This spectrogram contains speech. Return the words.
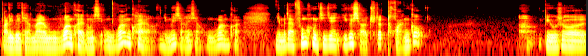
巴黎贝甜卖了五万块的东西，五万块啊！你们想一想，五万块，你们在风控期间一个小区的团购啊，比如说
